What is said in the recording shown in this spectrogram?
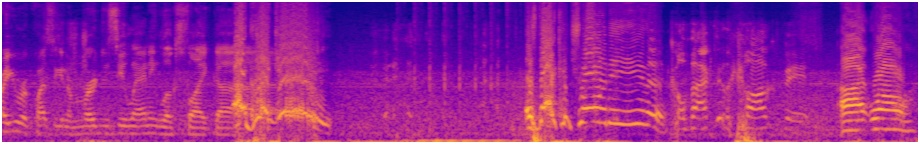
Are you requesting an emergency landing? Looks like uh, I'm clicking. It's not controlling it either. Go back to the cockpit! Alright, well.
